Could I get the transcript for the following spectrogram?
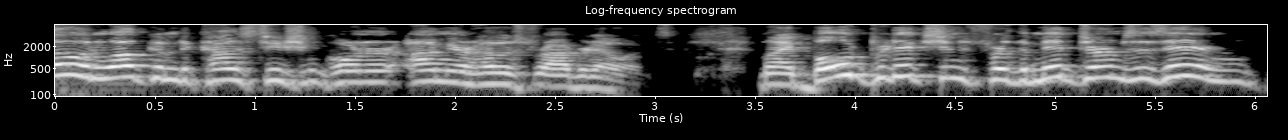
Hello and welcome to Constitution Corner. I'm your host, Robert Owens. My bold prediction for the midterms is in.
